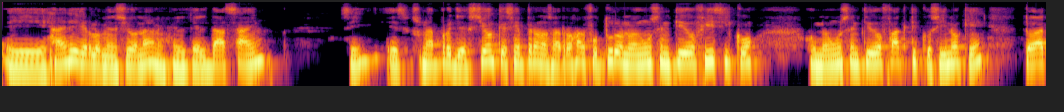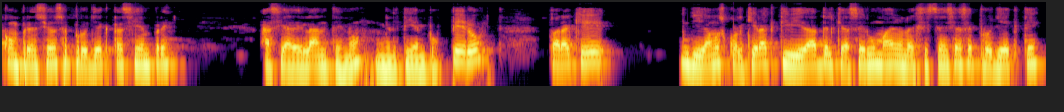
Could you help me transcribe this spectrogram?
eh, Heidegger lo menciona, el, el Dasein, ¿sí? es una proyección que siempre nos arroja al futuro, no en un sentido físico o no en un sentido fáctico, sino que toda comprensión se proyecta siempre hacia adelante, ¿no? En el tiempo. Pero para que, digamos, cualquier actividad del quehacer humano en la existencia se proyecte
